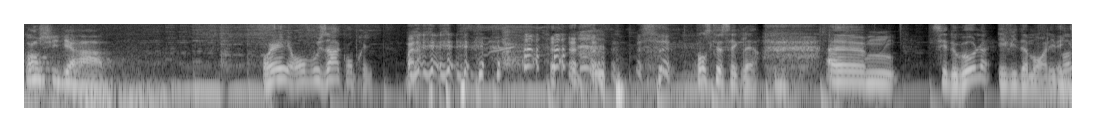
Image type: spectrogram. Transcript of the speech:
considérable. Oui, on vous a compris. Voilà. Je pense que c'est clair. Euh, c'est De Gaulle, évidemment, à l'époque,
